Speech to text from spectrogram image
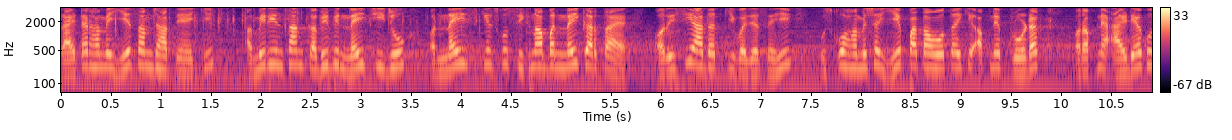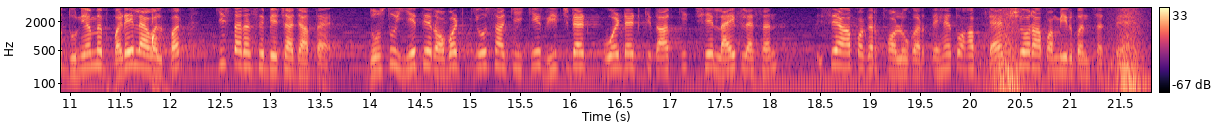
राइटर हमें ये समझाते हैं कि अमीर इंसान कभी भी नई चीज़ों और नई स्किल्स को सीखना बंद नहीं करता है और इसी आदत की वजह से ही उसको हमेशा ये पता होता है कि अपने प्रोडक्ट और अपने आइडिया को दुनिया में बड़े लेवल पर किस तरह से बेचा जाता है। दोस्तों, ये थे रॉबर्ट क्योसाकी के रिच डैड पुअर डैड किताब की छः लाइफ लेसन इसे आप अगर फॉलो करते हैं तो आप डैम श्योर आप अमीर बन सकते हैं।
